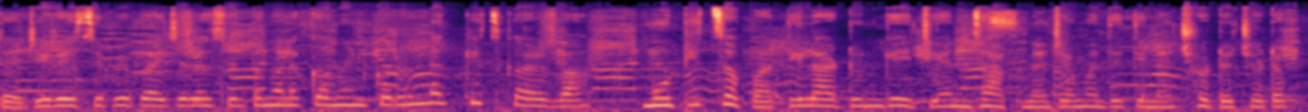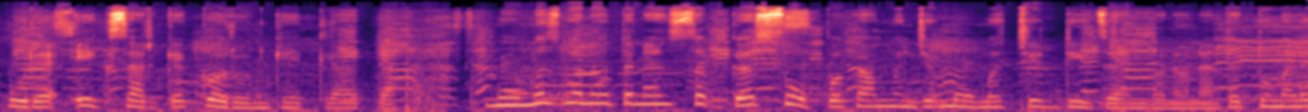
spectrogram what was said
त्याची रेसिपी पाहिजे असेल तर मला कमेंट करून नक्कीच कळवा. मोठी चपाती लाटून घ्यायची आणि झाकणाच्या तिनं छोट्या छोट्या पुऱ्या एकसारख्या करून घेतल्या होत्या. मोमोज बनवताना सगळ्यात सोपं काम म्हणजे मोमोजची डिझाईन बनवणं. तर तुम्हाला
